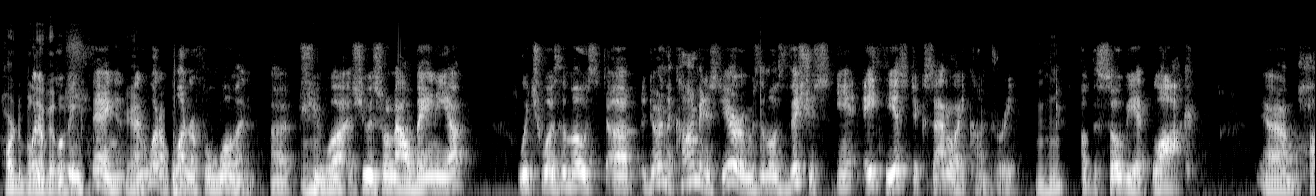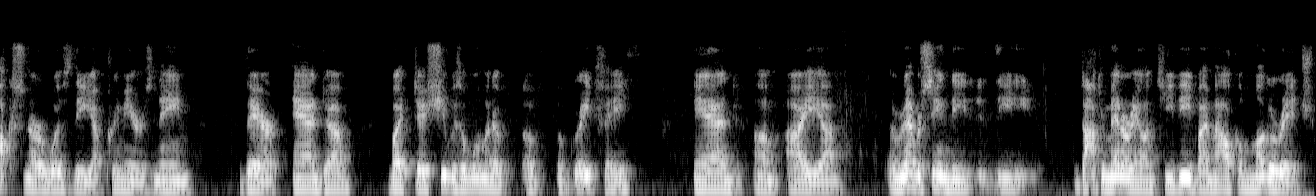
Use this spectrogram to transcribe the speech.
hard to believe what a it was. thing, yeah. and what a wonderful woman uh, she mm-hmm. was. She was from Albania which was the most uh, during the communist era was the most vicious atheistic satellite country mm-hmm. of the Soviet bloc. Um, Hoxha was the uh, premier's name there, and um, but uh, she was a woman of, of, of great faith, and um, I, uh, I remember seeing the the documentary on TV by Malcolm Muggeridge,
